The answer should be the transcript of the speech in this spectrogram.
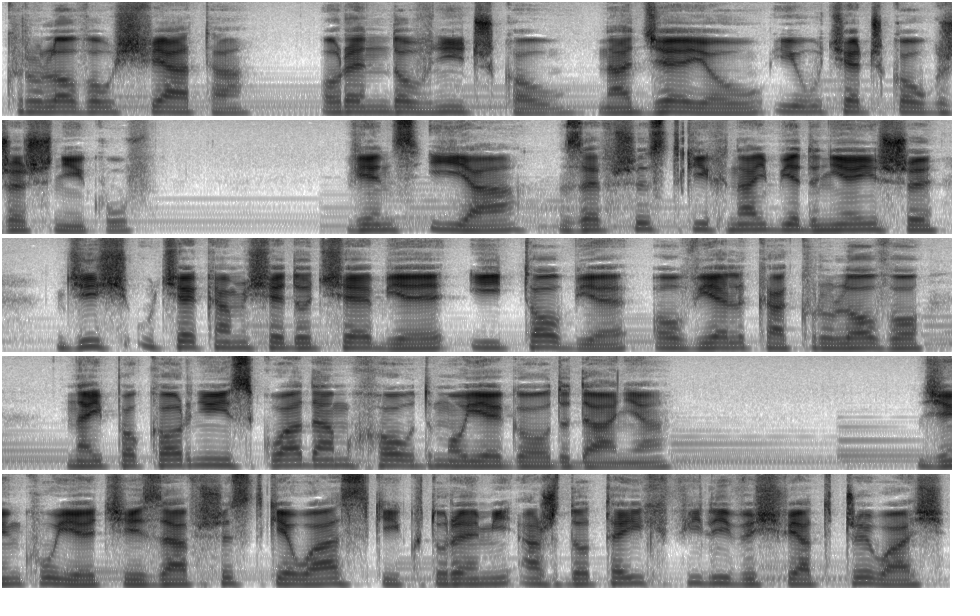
Królową świata, orędowniczką, nadzieją i ucieczką grzeszników. Więc i ja, ze wszystkich najbiedniejszy, dziś uciekam się do Ciebie i Tobie, o wielka Królowo, najpokorniej składam hołd mojego oddania. Dziękuję Ci za wszystkie łaski, które mi aż do tej chwili wyświadczyłaś,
